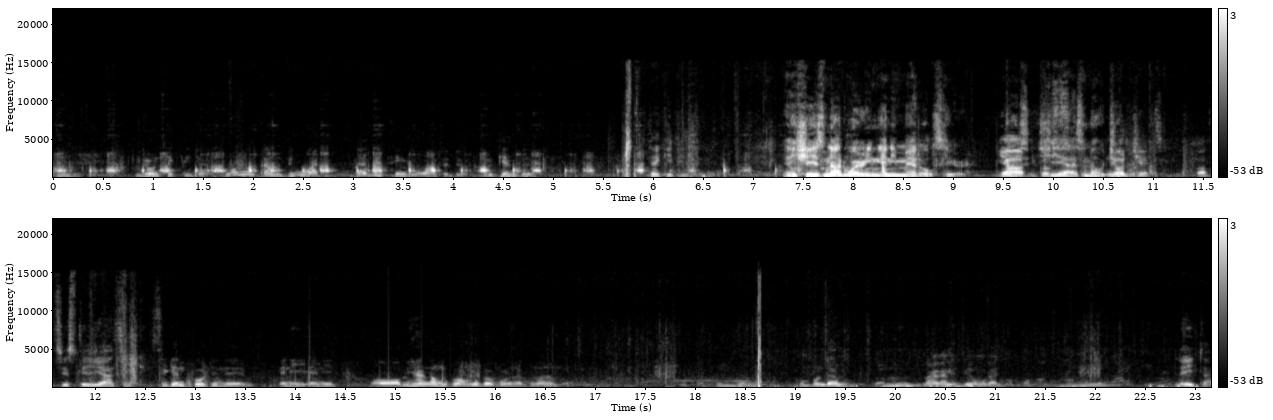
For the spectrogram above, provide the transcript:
Hmm. You don't take pictures. You can do what everything you want to do. You can do. Take it easy. And she's not wearing any medals here. Yeah, because she has no Not children. yet, but she's still young. She, you can put in the, any any or mihanga mtu wa mtu wa kuna kumbundam mara ngapi tu mgani later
